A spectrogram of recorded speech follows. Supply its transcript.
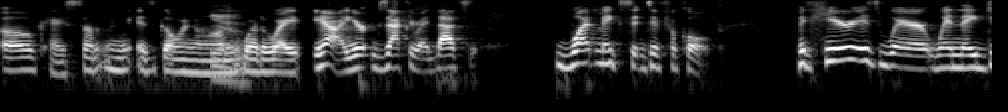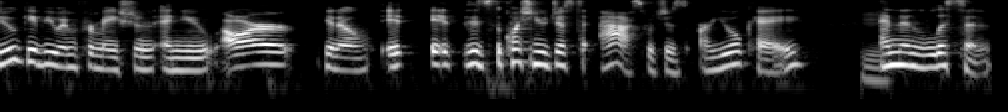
okay something is going on yeah. what do i yeah you're exactly right that's what makes it difficult but here is where when they do give you information and you are you know it, it it's the question you just asked which is are you okay mm. and then listen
